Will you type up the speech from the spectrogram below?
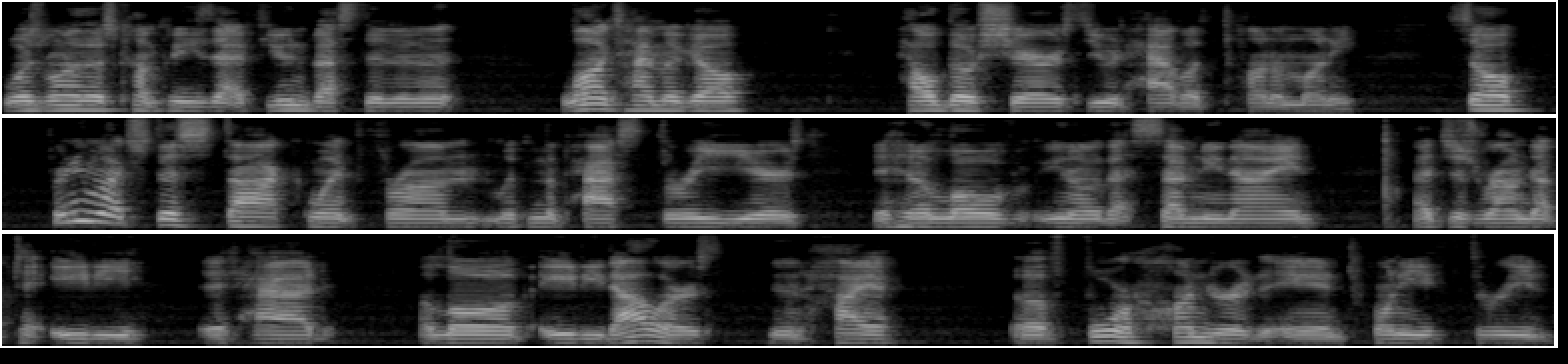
was one of those companies that if you invested in it a long time ago, held those shares, you would have a ton of money. So pretty much this stock went from within the past three years, it hit a low of you know that 79, that just round up to 80 it had a low of eighty dollars and high of four hundred and twenty-three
